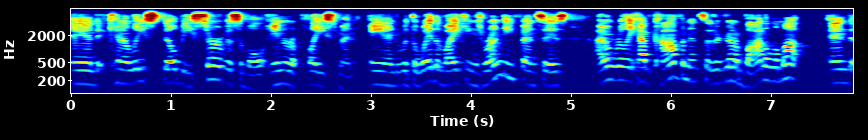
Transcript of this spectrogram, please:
and can at least still be serviceable in replacement. And with the way the Vikings run defense is, I don't really have confidence that they're going to bottle them up. And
